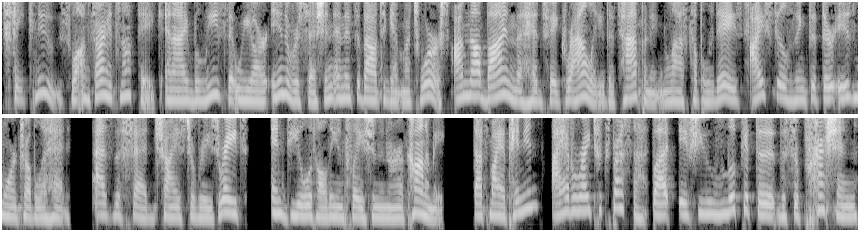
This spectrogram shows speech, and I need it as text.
fake news. Well, I'm sorry, it's not fake. And I believe that we are in a recession and it's about to get much worse. I'm not buying the head fake rally that's happening the last couple of days. I still think that there is more trouble ahead as the Fed tries to raise rates and deal with all the inflation in our economy. That's my opinion. I have a right to express that. But if you look at the, the suppression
